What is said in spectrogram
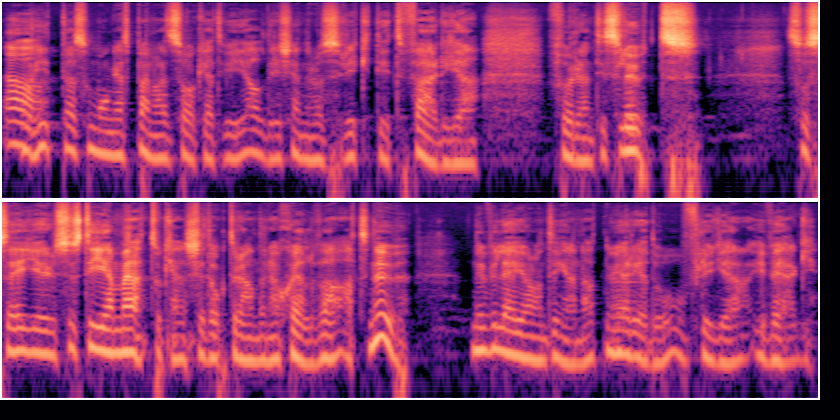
ja. och hittar så många spännande saker att vi aldrig känner oss riktigt färdiga förrän till slut så säger systemet och kanske doktoranderna själva att nu, nu vill jag göra någonting annat, nu är jag redo att flyga iväg.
